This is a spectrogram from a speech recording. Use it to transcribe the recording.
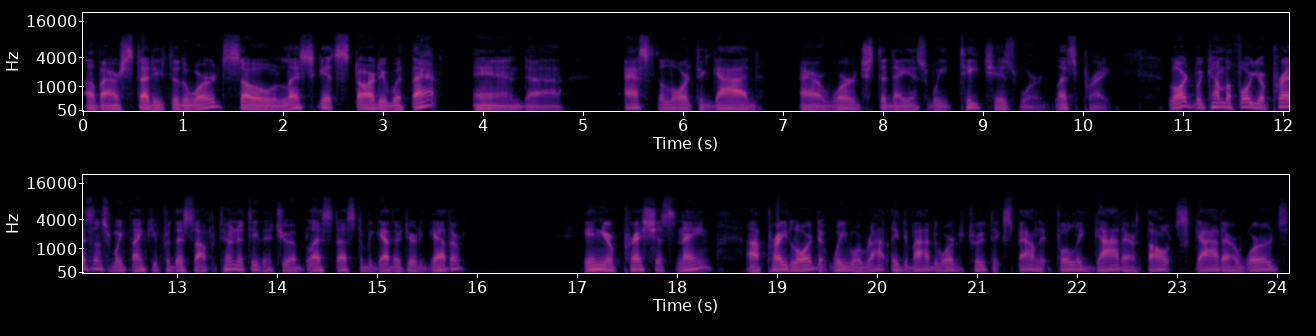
of our study through the Word. So let's get started with that and uh, ask the Lord to guide our words today as we teach His Word. Let's pray. Lord, we come before your presence and we thank you for this opportunity that you have blessed us to be gathered here together. In your precious name, I pray, Lord, that we will rightly divide the word of truth, expound it fully, guide our thoughts, guide our words.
